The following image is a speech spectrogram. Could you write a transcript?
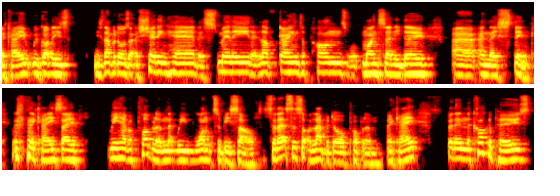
Okay, we've got these these Labradors that are shedding hair, they're smelly, they love going into ponds, mine certainly do, uh, and they stink. okay, so we have a problem that we want to be solved. So that's the sort of Labrador problem. Okay, but then the Cockapoos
